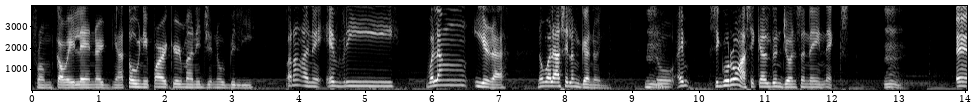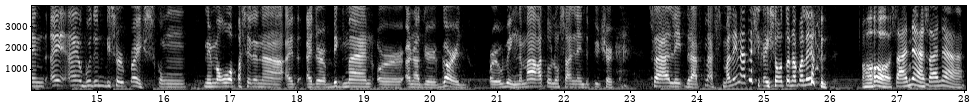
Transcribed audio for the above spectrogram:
From Kawhi Leonard nga, Tony Parker, Manny Ginobili. Parang ano eh, every, walang era na wala silang ganun. Mm. So, I'm, siguro nga, si Keldon Johnson na yung next. Mm. And I I wouldn't be surprised kung may makuha pa sila na eith- either a big man or another guard or wing na makakatulong sa kanila in the future sa late draft class. Malay natin si Kai Soto na pala yun. Oo, sana, sana.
